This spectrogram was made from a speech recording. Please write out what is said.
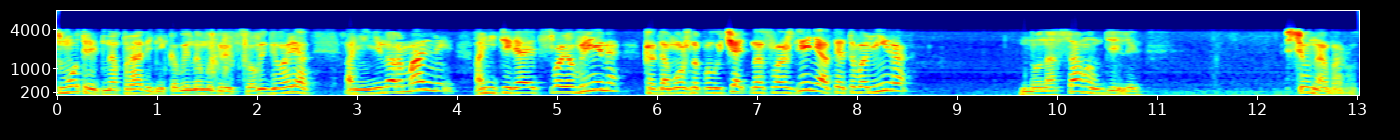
смотрит на праведников и на мудрецов и говорят, они ненормальные, они теряют свое время, когда можно получать наслаждение от этого мира. Но на самом деле все наоборот,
